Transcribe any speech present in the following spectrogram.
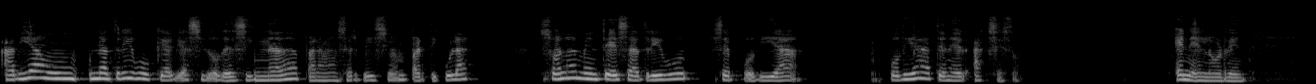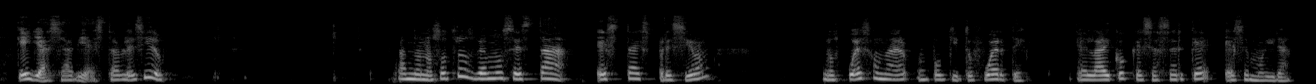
Había una tribu que había sido designada para un servicio en particular. Solamente esa tribu se podía, podía tener acceso en el orden que ya se había establecido. Cuando nosotros vemos esta, esta expresión, nos puede sonar un poquito fuerte. El laico que se acerque, ese morirá.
